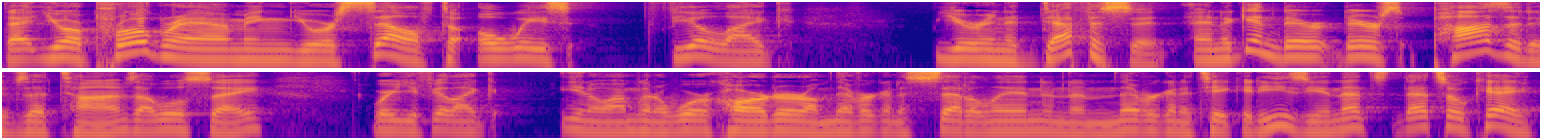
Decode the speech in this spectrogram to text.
that you're programming yourself to always feel like you're in a deficit. And again, there there's positives at times, I will say, where you feel like, you know, I'm going to work harder, I'm never going to settle in and I'm never going to take it easy, and that's that's okay.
